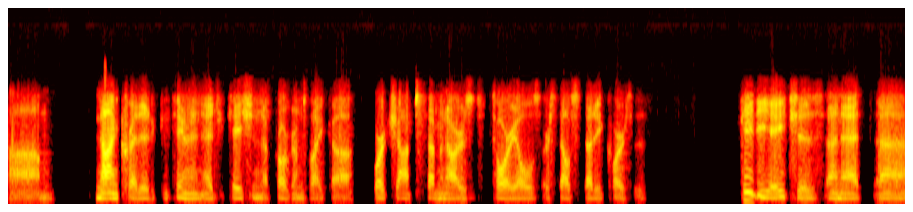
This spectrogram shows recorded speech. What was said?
um, non-credited continuing education programs like uh, workshops, seminars, tutorials, or self-study courses. PDHs and that uh,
